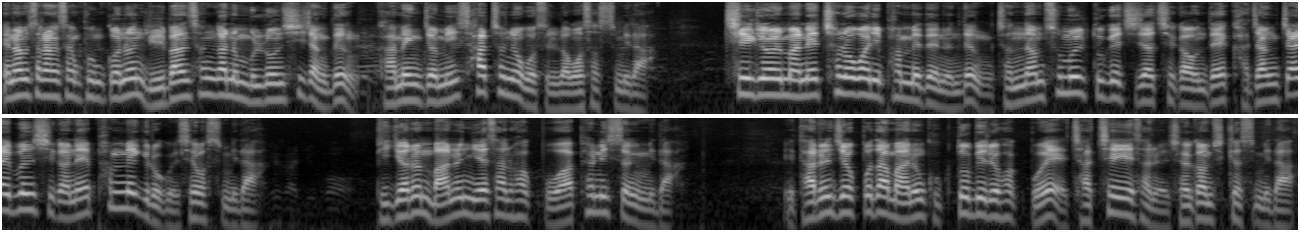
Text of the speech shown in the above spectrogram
해남사랑 상품권은 일반 상가는 물론 시장 등 가맹점이 4천여 곳을 넘어섰습니다. 7개월 만에 천억 원이 판매되는 등 전남 22개 지자체 가운데 가장 짧은 시간에 판매 기록을 세웠습니다. 비결은 많은 예산 확보와 편의성입니다. 다른 지역보다 많은 국도비를 확보해 자체 예산을 절감시켰습니다.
